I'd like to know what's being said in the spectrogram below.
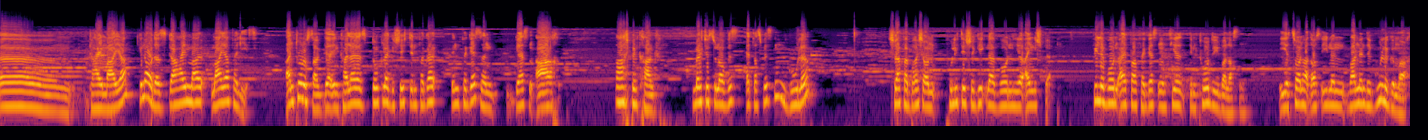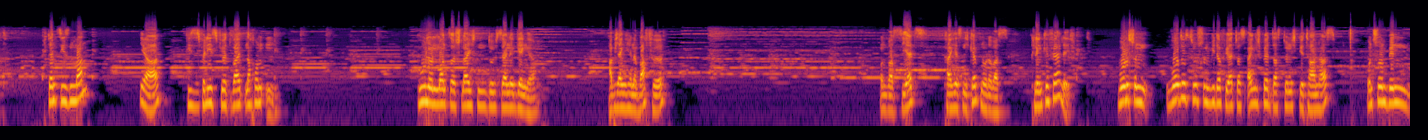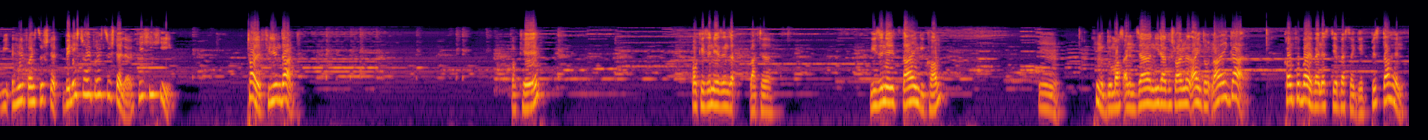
Ähm, Geheim Maya? Genau, das Geheim Maya verließ. Ein Todestag, der in Kaladas dunkler Geschichte in, Verge in Vergessen gegessen. Ach. Ach, ich bin krank. Möchtest du noch wiss etwas wissen, Gule? Schwerverbrecher und politische Gegner wurden hier eingesperrt. Viele wurden einfach vergessen und hier dem Tode überlassen. Ihr Zorn hat aus ihnen wandelnde Gule gemacht. Du kennst diesen Mann? Ja. Dieses Verlies führt weit nach unten. Gule und Monster schleichen durch seine Gänge. Habe ich eigentlich eine Waffe? Und was jetzt? Kann ich jetzt nicht kämpfen oder was? Klingt gefährlich. Wurdest, schon, wurdest du schon wieder für etwas eingesperrt, das du nicht getan hast? Und schon bin wie hilfreich zur Stelle. Bin ich zu hilfreich zur Stelle. Hihihi. Toll, vielen Dank. Okay. Okay, sind jetzt in... Warte. Wie sind wir jetzt dahin gekommen? Hm. Hm, du machst einen sehr niedergeschlagenen Eindruck. Na egal. Komm vorbei, wenn es dir besser geht. Bis dahin.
